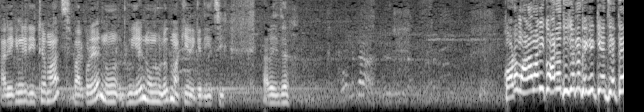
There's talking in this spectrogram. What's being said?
আর এখানে রিঠে মাছ, বার করে নুন- ধুয়ে নুন, হলুদ মাখিয়ে রেখে দিয়েছি। আর এই যে করো, মারামারি করো দুজনে দেখে কে যেতে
